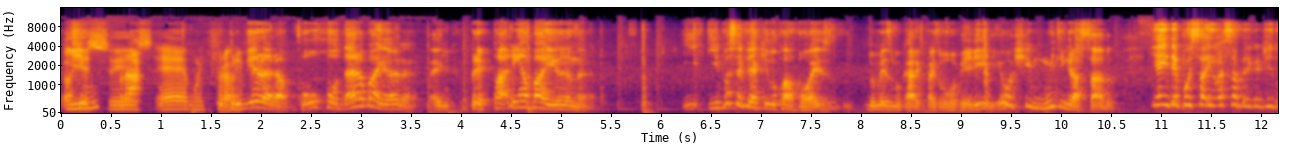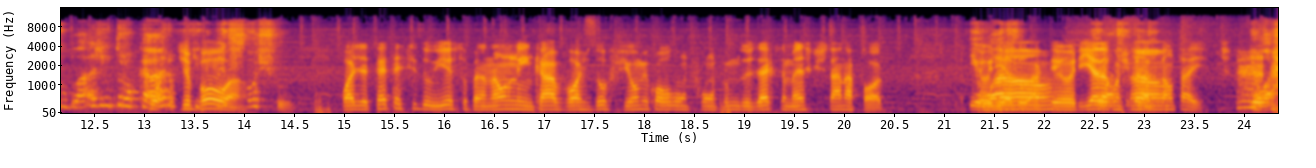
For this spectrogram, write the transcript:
Eu achei Isso, muito fraco. isso. É, muito O fraco. primeiro era Vou rodar a baiana. Aí Preparem a baiana. E, e você vê aquilo com a voz do mesmo cara que faz o Wolverine, eu achei muito engraçado. E aí depois saiu essa briga de dublagem, trocaram. Pô, de boa. xoxo. Pode até ter sido isso pra não linkar a voz do filme com algum com o filme dos X-Men que está na Fox. Eu Teoria acho, do- a teoria Eu da acho- conspiração não. tá aí. eu acho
